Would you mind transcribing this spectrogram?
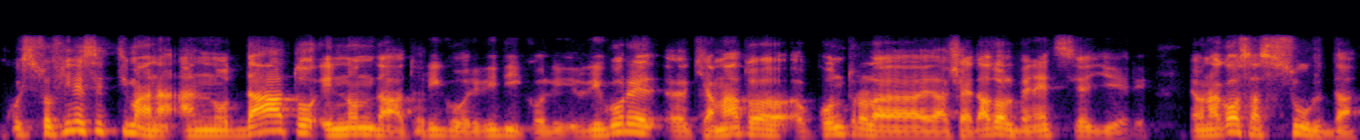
questo fine settimana hanno dato e non dato rigori ridicoli. Il rigore eh, chiamato eh, contro la, cioè dato al Venezia ieri è una cosa assurda,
